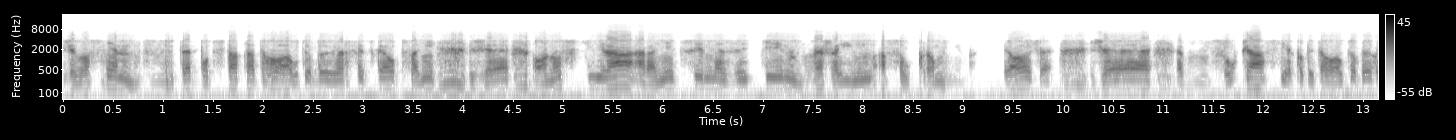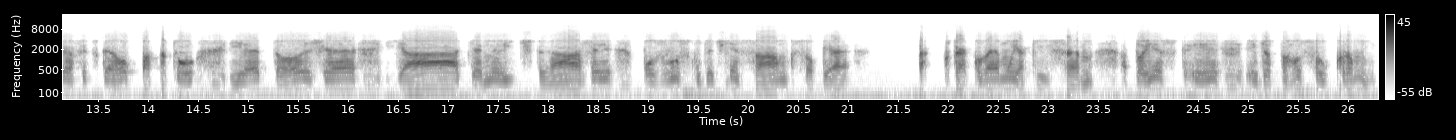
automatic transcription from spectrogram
Že vlastně to je podstata toho autobiografického psaní, že ono stírá hranici mezi tím veřejným a soukromým. Jo, že, že součástí jakoby toho autobiografického paktu je to, že já těm milí čtenáři pozvu skutečně sám k sobě takovému, jaký jsem, a to je i, i do toho soukromí.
